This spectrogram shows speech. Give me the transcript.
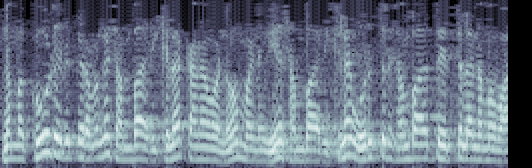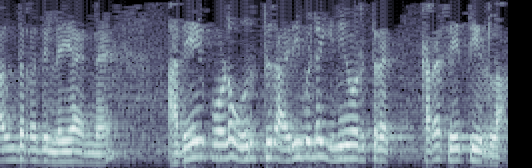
நம்ம கூட இருக்கிறவங்க சம்பாதிக்கல கணவனோ மனைவியோ சம்பாதிக்கல. ஒருத்தர் சம்பாத்தியத்துல நம்ம வாழ்ந்துறது இல்லையா என்ன? அதே போல ஒருத்தர் அறிவுல இனி ஒருத்தரை கரை சேர்த்திடலாம்.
